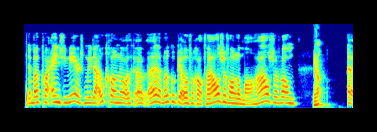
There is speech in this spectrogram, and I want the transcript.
Ja, maar qua engineers moet je daar ook gewoon, eh, eh, daar hebben we ook een keer over gehad. Haal ze van Le Mans, haal ze van Ja, eh,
